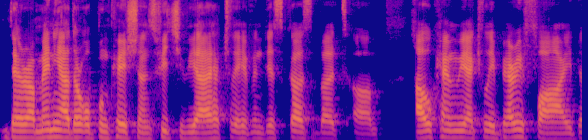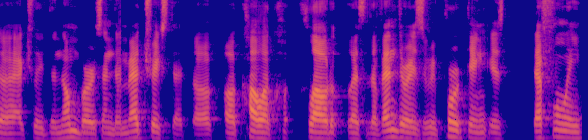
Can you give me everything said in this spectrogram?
there are many other open questions which we actually haven't discussed, but um, how can we actually verify the actually the numbers and the metrics that the uh, cloud, cloud the vendor is reporting is definitely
